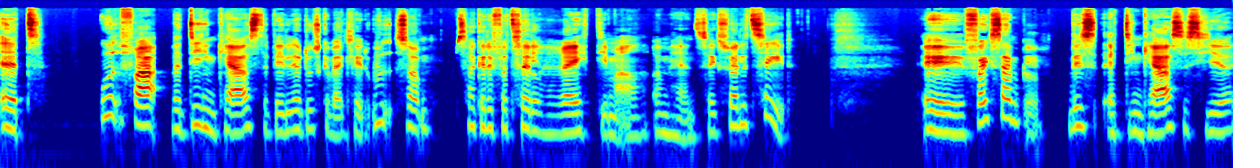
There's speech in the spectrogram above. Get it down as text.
at ud fra, hvad din kæreste vælger, du skal være klædt ud som, så kan det fortælle rigtig meget om hans seksualitet. Øh, for eksempel, hvis at din kæreste siger,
